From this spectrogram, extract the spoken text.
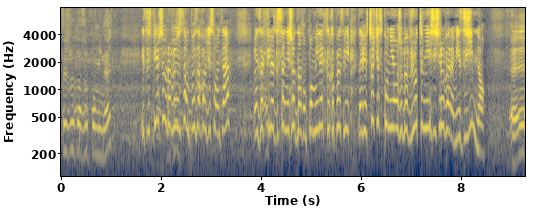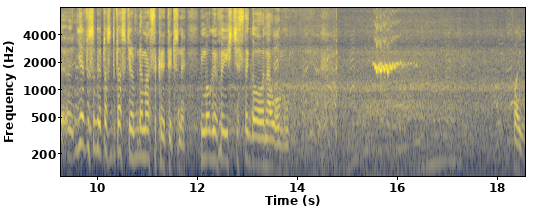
Chcesz od nas upominek? Jesteś pierwszym rowerzystą po zachodzie słońca, więc za chwilę dostaniesz od nas upominek, tylko powiedz mi najpierw, co cię skłoniło, żeby w lutym jeździć rowerem? Jest zimno. E, Jeżdżę sobie od czasu do czasu chociażby na masy krytyczne i mogę wyjść z tego nałogu. Fajnie.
